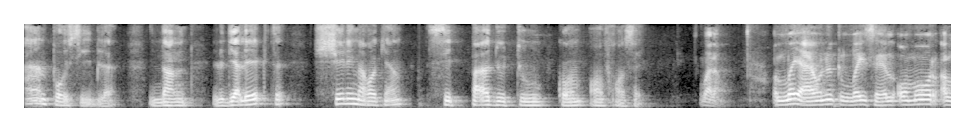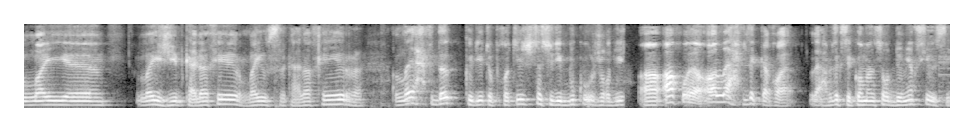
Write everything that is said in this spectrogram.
impossible. Dans le dialecte, chez les Marocains, c'est pas du tout comme en français. Voilà. الله يعاونك الله يسهل الأمور الله ي... الله يجيبك على خير الله يوصلك على خير. الله يحفظك que Dieu te protège. Ça se beaucoup aujourd'hui. Ah اخويا الله يحفظك أخويا. الله يحفظك. C'est comme une sorte de merci aussi.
